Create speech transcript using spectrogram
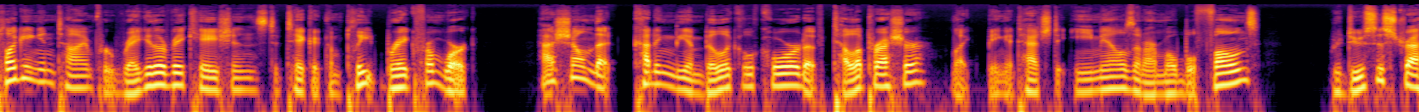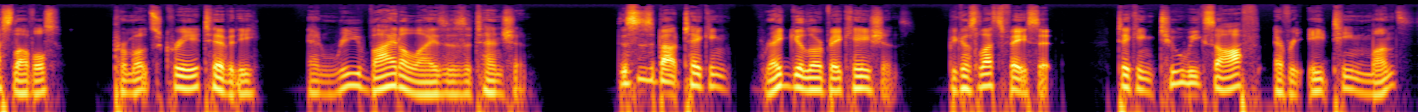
plugging in time for regular vacations to take a complete break from work has shown that cutting the umbilical cord of telepressure, like being attached to emails on our mobile phones, reduces stress levels, promotes creativity, and revitalizes attention. This is about taking regular vacations, because let's face it, taking two weeks off every 18 months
